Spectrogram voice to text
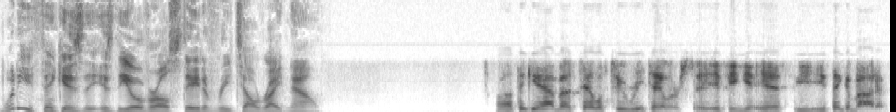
What do you think is the is the overall state of retail right now? Well, I think you have a tale of two retailers if you get, if you think about it.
